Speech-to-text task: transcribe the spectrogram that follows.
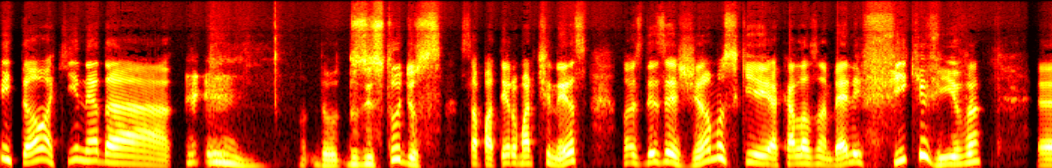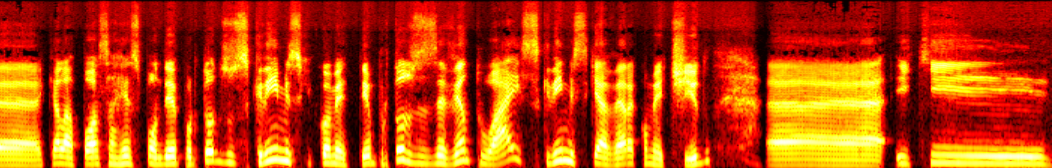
Então, aqui, né, da. Do, dos estúdios Sapateiro Martinez, nós desejamos que a Carla Zambelli fique viva, é, que ela possa responder por todos os crimes que cometeu, por todos os eventuais crimes que a Vera cometido, é, e que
